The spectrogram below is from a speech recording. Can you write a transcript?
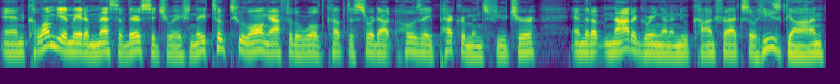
and Colombia made a mess of their situation. They took too long after the World Cup to sort out Jose Pekerman's future, ended up not agreeing on a new contract, so he's gone.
